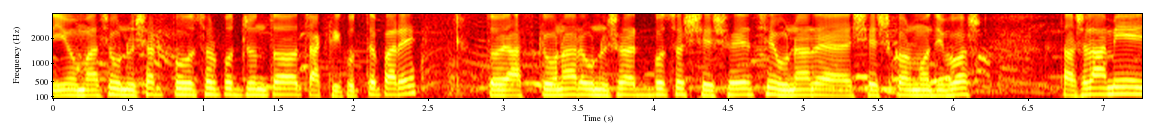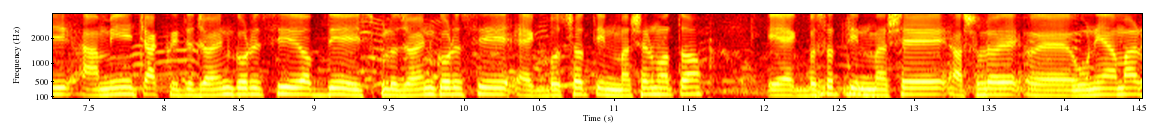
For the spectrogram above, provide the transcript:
নিয়ম আছে, উনষাট বছর পর্যন্ত চাকরি করতে পারে। তো আজকে ওনার উনষাট বছর শেষ হয়েছে ওনার শেষ কর্মদিবস। তো আসলে আমি আমি চাকরিতে জয়েন করেছি অবধি স্কুলে জয়েন করেছি এক বছর তিন মাসের মতো। এই এক বছর তিন মাসে আসলে উনি আমার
